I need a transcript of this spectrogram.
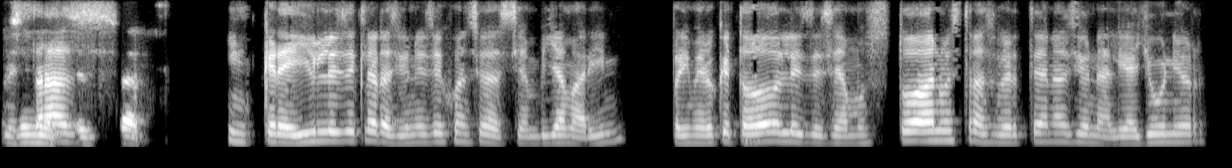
Estas increíbles declaraciones de Juan Sebastián Villamarín. Primero que todo, les deseamos toda nuestra suerte a Nacional y a Junior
